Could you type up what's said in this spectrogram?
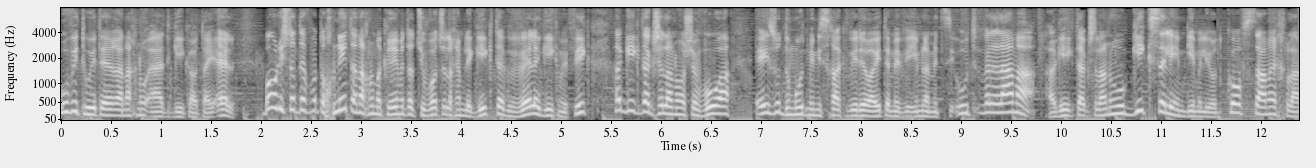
ובטוויטר אנחנו at geekout.il. בואו להשתתף בתוכנית, אנחנו מקריאים את התשובות שלכם לגיקטג ולגיק מפיק. הגיקטג שלנו השבוע, איזו דמות ממשחק וידאו הייתם מביאים למציאות ולמה? הגיקטג שלנו הוא גיקסלים, עם ג' יוד קוף סמך ל'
